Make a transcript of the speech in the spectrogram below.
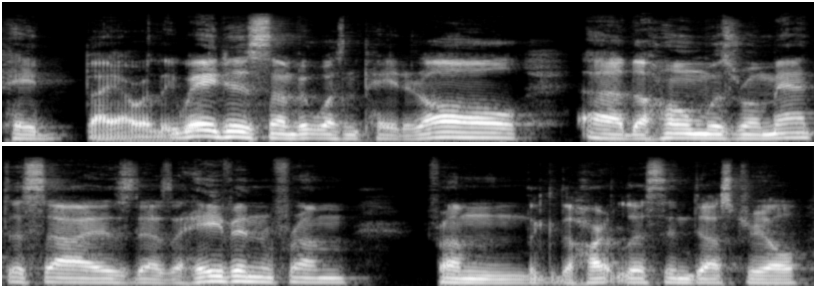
paid by hourly wages. Some of it wasn't paid at all. Uh, the home was romanticized as a haven from from the, the heartless industrial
